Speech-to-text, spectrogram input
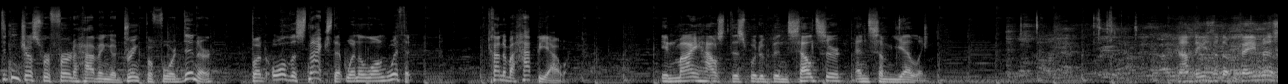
didn't just refer to having a drink before dinner, but all the snacks that went along with it. Kind of a happy hour. In my house, this would have been seltzer and some yelling. Now, these are the famous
